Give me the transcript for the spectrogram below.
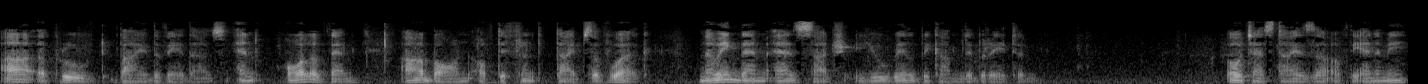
are approved by the Vedas, and all of them are born of different types of work. Knowing them as such, you will become liberated. O chastiser of the enemy,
